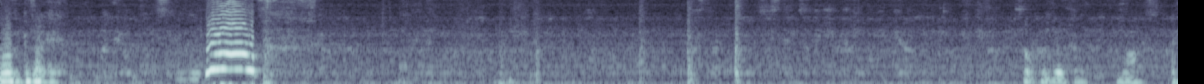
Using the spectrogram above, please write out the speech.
そうですか。Só por dentro. Nossa, é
